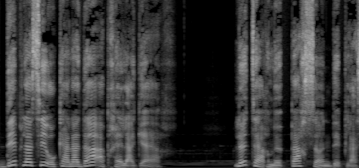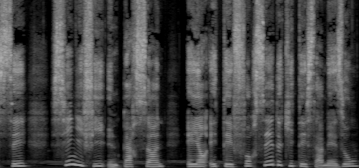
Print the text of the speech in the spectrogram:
déplacées au Canada après la guerre. Le terme personne déplacée signifie une personne ayant été forcée de quitter sa maison,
